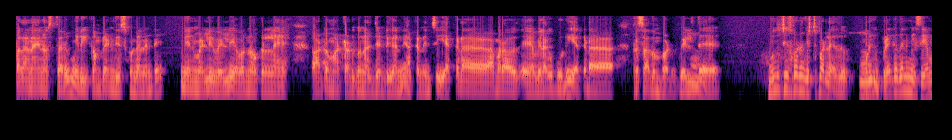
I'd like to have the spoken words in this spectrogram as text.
పలానా ఆయన వస్తారు మీరు ఈ కంప్లైంట్ తీసుకుంటానంటే నేను మళ్ళీ వెళ్ళి ఎవరినో ఒకరిని ఆటో మాట్లాడుకుని అర్జెంట్ గాని అక్కడి నుంచి ఎక్కడ అమరావతి వెలగపూడి ఎక్కడ ప్రసాదంపాడు వెళ్తే ముందు తీసుకోవడానికి ఇష్టపడలేదు. ఇప్పుడు ఇప్పుడే కదండి మీకు సేమ్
